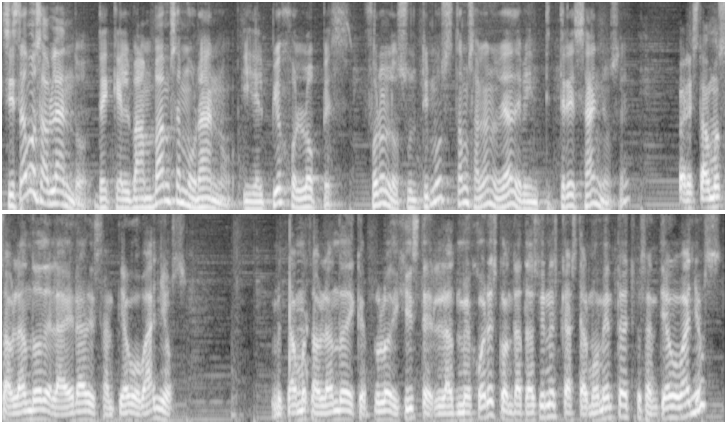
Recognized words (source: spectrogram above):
si estamos hablando de que el Bambam Zamorano y el Piojo López fueron los últimos, estamos hablando ya de 23 años, ¿eh? Pero estamos hablando de la era de Santiago Baños. Estamos hablando de que tú lo dijiste. Las mejores contrataciones que hasta el momento ha hecho Santiago Baños,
